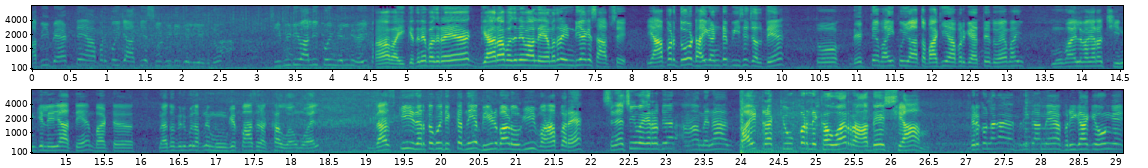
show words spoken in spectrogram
अभी बैठते हैं यहाँ पर कोई जाती है सीबीडी के लिए तो सीबीडी वाली कोई मिल नहीं रही। हाँ भाई कितने बज रहे हैं? ग्यारह बजने वाले हैं मतलब इंडिया के हिसाब से। यहाँ पर दो ढाई घंटे पीछे चलते हैं। तो देखते हैं भाई कोई आता बाकी यहाँ पर कहते तो हैं भाई मोबाइल वगैरह छीन के ले जाते हैं बट मैं तो बिल्कुल अपने मुँह के पास रखा हुआ हूँ मोबाइल। बस की इधर तो कोई दिक्कत नहीं है भीड़ भाड़ होगी वहाँ पर है। स्नैचिंग वगैरह तो यार आम है ना भाई ट्रक के ऊपर लिखा हुआ है राधे श्याम। मेरे को लगा अफ्रीका में अफ्रीका के होंगे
